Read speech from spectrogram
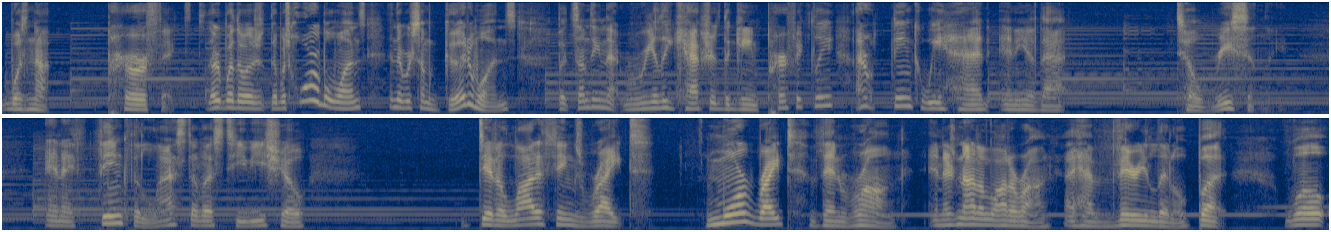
was not perfect. There, there was there was horrible ones and there were some good ones, but something that really captured the game perfectly. I don't think we had any of that till recently. And I think the Last of Us TV show did a lot of things right, more right than wrong. And there's not a lot of wrong. I have very little, but we'll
